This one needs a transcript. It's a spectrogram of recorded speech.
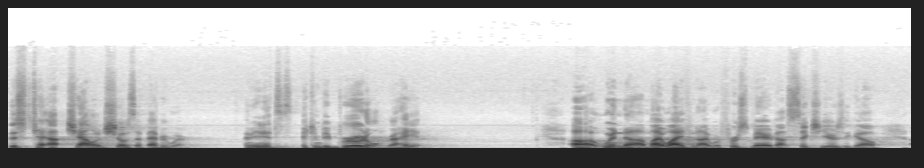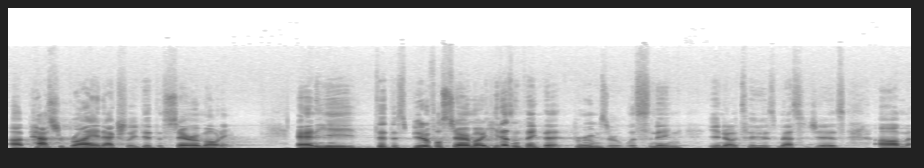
this cha- challenge shows up everywhere. I mean, it's, it can be brutal, right? Uh, when uh, my wife and I were first married about six years ago, uh, Pastor Brian actually did the ceremony. And he did this beautiful ceremony. He doesn't think that grooms are listening, you know, to his messages. Um,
